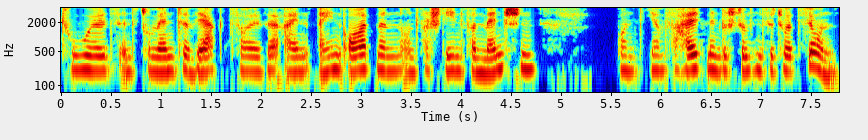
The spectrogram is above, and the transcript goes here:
Tools, Instrumente, Werkzeuge, ein Einordnen und Verstehen von Menschen und ihrem Verhalten in bestimmten Situationen.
